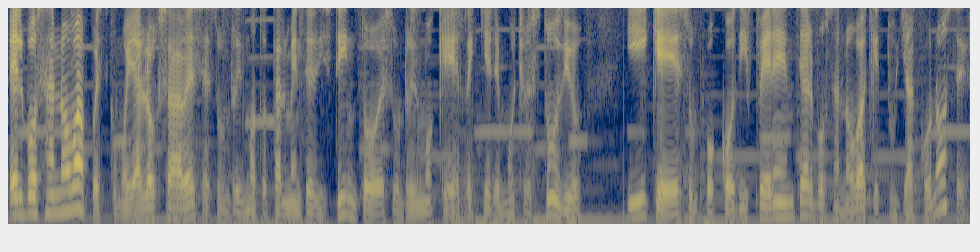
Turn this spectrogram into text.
El bossa nova, pues como ya lo sabes, es un ritmo totalmente distinto, es un ritmo que requiere mucho estudio y que es un poco diferente al bossa nova que tú ya conoces.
